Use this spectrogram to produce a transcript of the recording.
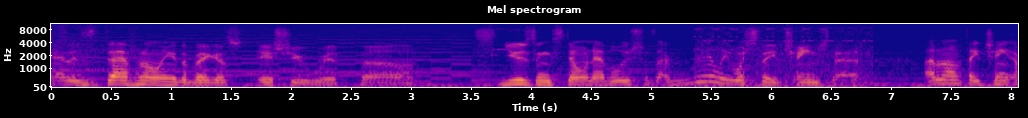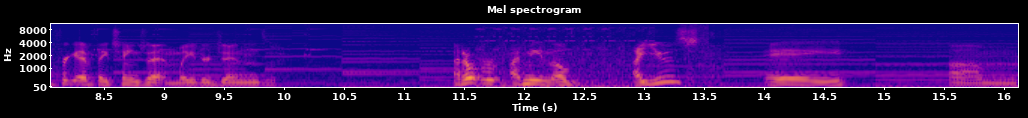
That is definitely the biggest issue with uh, using stone evolutions. I really wish they'd change that. I don't know if they change. I forget if they changed that in later gens I don't. I mean, uh, I used a um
